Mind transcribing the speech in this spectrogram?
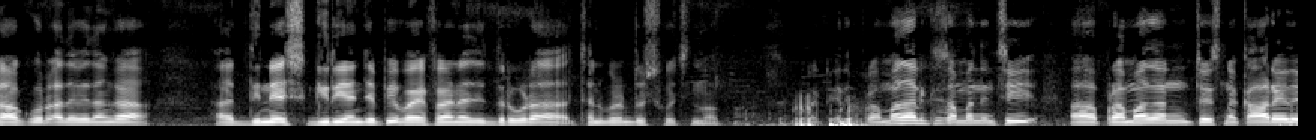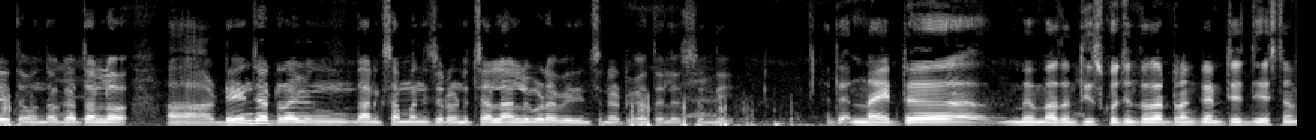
ఠాకూర్ అదేవిధంగా దినేష్ గిరి అని చెప్పి వైఫ్ అండ్ ఇద్దరు కూడా చనిపోయిన దృష్టికి వచ్చింది మాకు. ఇది ప్రమాదానికి సంబంధించి ప్రమాదం చేసిన కార్ ఏదైతే ఉందో గతంలో డేంజర్ డ్రైవింగ్ దానికి సంబంధించి రెండు చలాన్లు కూడా విధించినట్టుగా తెలుస్తుంది. అంటే నైట్ మేము అతను తీసుకొచ్చిన తర్వాత డ్రంక్ అండ్ టెస్ట్ చేసినాం.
